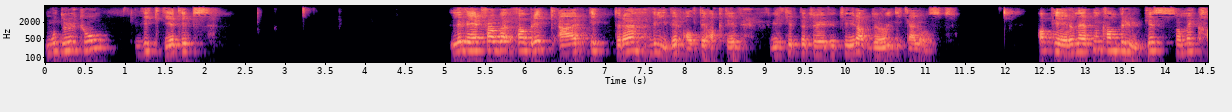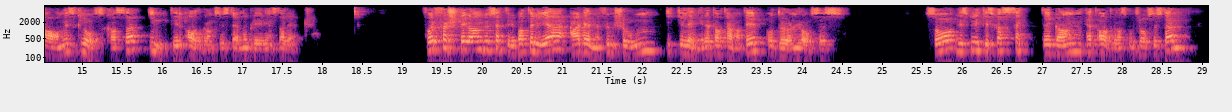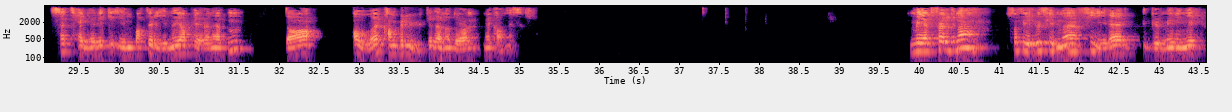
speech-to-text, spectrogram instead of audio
Modul 2. Viktige tips. Levert fabrikk er ytre vrider alltid aktiv, hvilket betyr at døren ikke er låst. Aperoneten kan brukes som mekanisk låskasse inntil adgangssystemet blir installert. For første gang du setter i batteriet, er denne funksjonen ikke lenger et alternativ, og døren låses. Så hvis du ikke skal sette i gang et adgangskontrollsystem, sett heller ikke inn batteriene i aperoneten, da alle kan bruke denne døren mekanisk. Medfølgende så vil du finne fire gummiringer.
